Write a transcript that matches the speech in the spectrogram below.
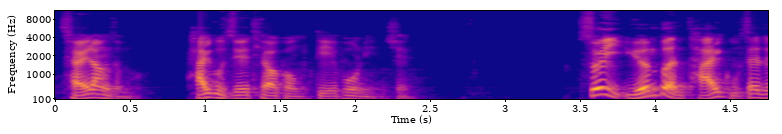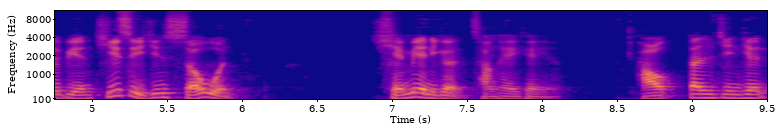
才让什么？台股直接跳空跌破年线，所以原本台股在这边其实已经守稳前面一个长黑 K 了，好，但是今天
